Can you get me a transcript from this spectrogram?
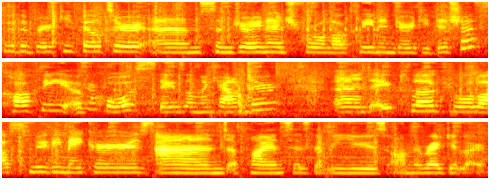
with a Berkey filter and some drainage for all our clean and dirty dishes. Coffee, of course, stays on the counter and a plug for all our smoothie makers and appliances that we use on the regular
